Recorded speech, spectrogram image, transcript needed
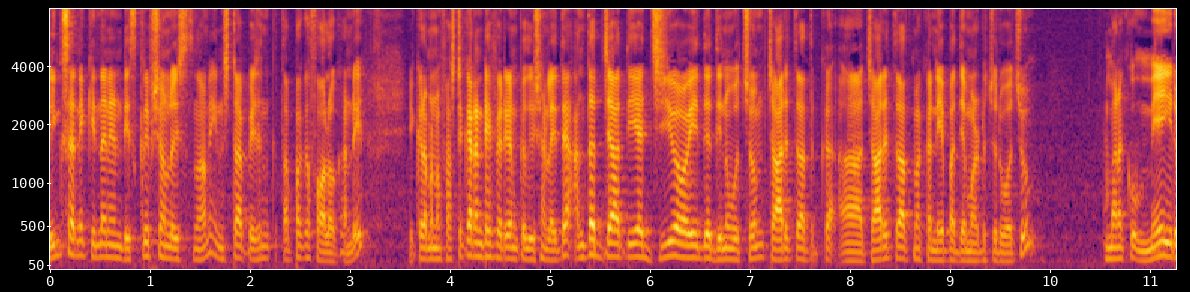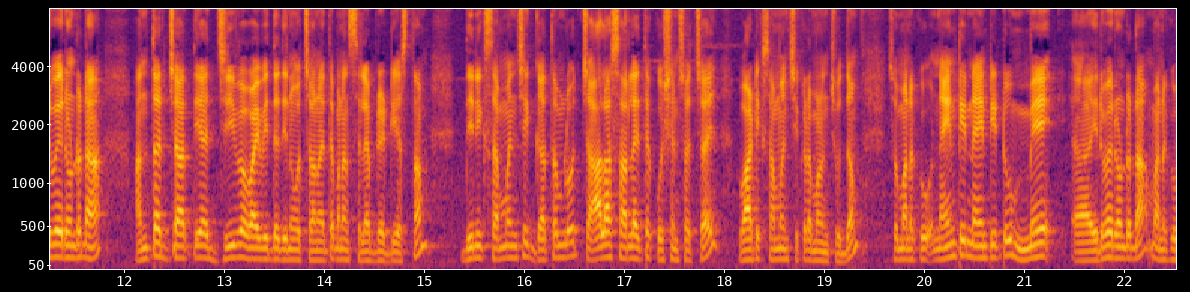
లింక్స్ అన్ని కింద నేను డిస్క్రిప్షన్లో ఇస్తున్నాను. ఇన్స్టా పేజ్ని తప్పక ఫాలో కండి. ఇక్కడ మనం ఫస్ట్ కరెంట్ అఫైర్ కనుక చూసినట్లయితే అంతర్జాతీయ జీవ వైద్య దినోత్సవం చారిత్రాత్మక చారిత్రాత్మక నేపథ్యం అంటూ చూడవచ్చు. మనకు మే ఇరవై రెండున అంతర్జాతీయ జీవ వైవిధ్య దినోత్సవం అయితే మనం సెలబ్రేట్ చేస్తాం. దీనికి సంబంధించి గతంలో చాలాసార్లు అయితే క్వశ్చన్స్ వచ్చాయి. వాటికి సంబంధించి ఇక్కడ మనం చూద్దాం. సో మనకు నైన్టీన్ నైన్టీ టూ మే ఇరవై రెండున మనకు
